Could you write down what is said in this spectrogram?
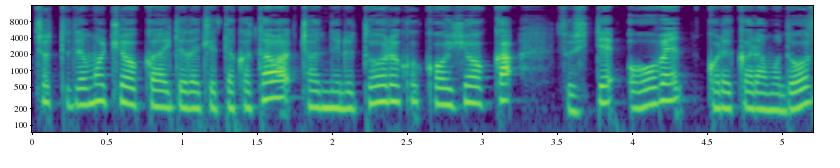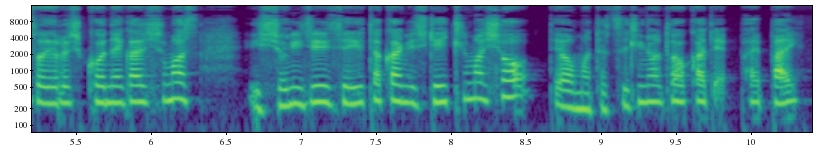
ちょっとでも共感いただけた方はチャンネル登録、高評価、そして応援、これからもどうぞよろしくお願いします。一緒に人生豊かにしていきましょう。ではまた次の動画で。バイバイ。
